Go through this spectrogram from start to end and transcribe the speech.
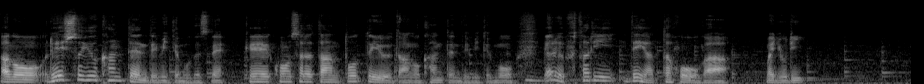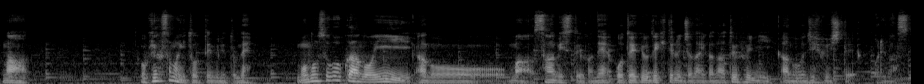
あの霊視という観点で見てもですね経営コンサルタントっていうあの観点で見ても、やはり2人でやった方が、まあ、よりまあお客様にとってみるとねものすごくあのいいあの、まあ、サービスというかねご提供できてるんじゃないかなというふうにあの自負しております。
